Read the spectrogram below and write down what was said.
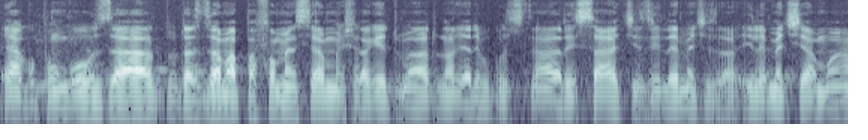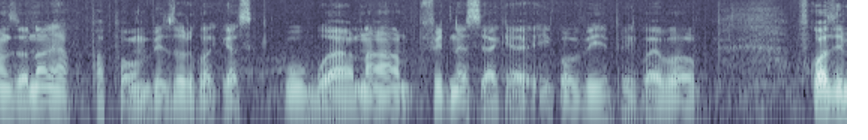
ya kupunguza. Tutazama performance ya mwisho, lakini tunajaribu kufanya research zile mechi za ile mechi ya mwanzo, nani hakuperform vizuri kwa kiasi kikubwa na fitness yake iko vipi. Kwa hivyo of course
